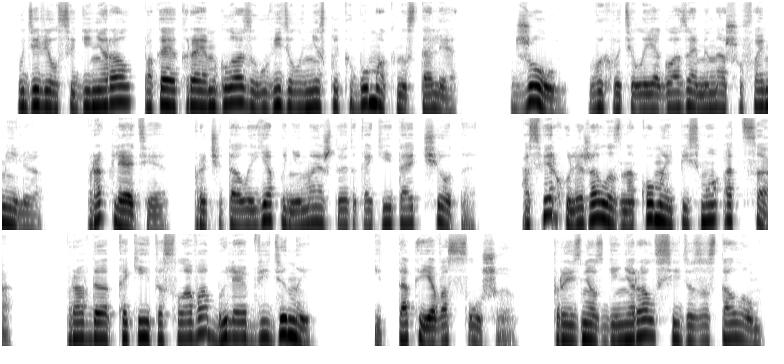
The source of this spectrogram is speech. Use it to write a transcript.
— удивился генерал, пока я краем глаза увидела несколько бумаг на столе. «Джоун», — выхватила я глазами нашу фамилию. «Проклятие», — прочитала я, понимая, что это какие-то отчеты а сверху лежало знакомое письмо отца. Правда, какие-то слова были обведены. «И так я вас слушаю», — произнес генерал, сидя за столом.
